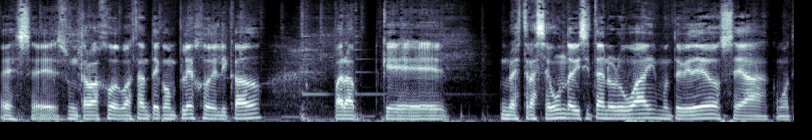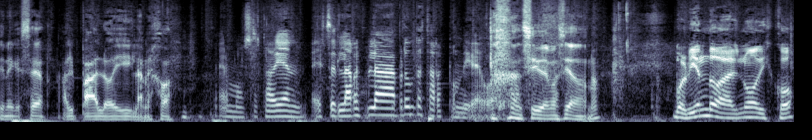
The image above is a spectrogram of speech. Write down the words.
es, es un trabajo bastante complejo, delicado, para que nuestra segunda visita en Uruguay, Montevideo, sea como tiene que ser, al palo y la mejor. Hermoso, está bien. Este, la, la pregunta está respondida igual. sí, demasiado, ¿no? Volviendo al nuevo disco,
